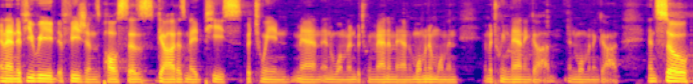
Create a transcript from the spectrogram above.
And then if you read Ephesians, Paul says God has made peace between man and woman, between man and man, woman and woman, and between man and God, and woman and God. And so,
